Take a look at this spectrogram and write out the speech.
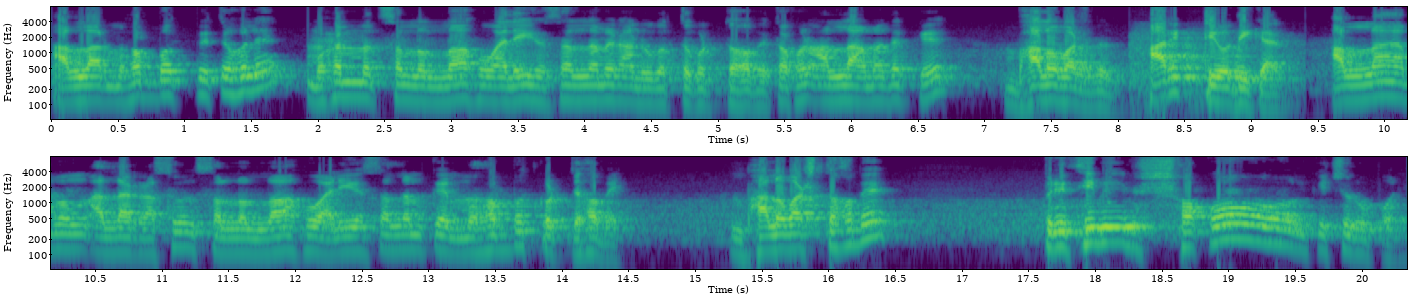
আল্লাহর মোহব্বত পেতে হলে মোহাম্মদ সাল্লাহ আলিহাসাল্লামের আনুগত্য করতে হবে। তখন আল্লাহ আমাদেরকে ভালোবাসবেন। আরেকটি অধিকার, আল্লাহ এবং আল্লাহর রাসুল সাল্লাহ আলিয়াসাল্লামকে মোহব্বত করতে হবে, ভালোবাসতে হবে পৃথিবীর সকল কিছুর উপরে।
